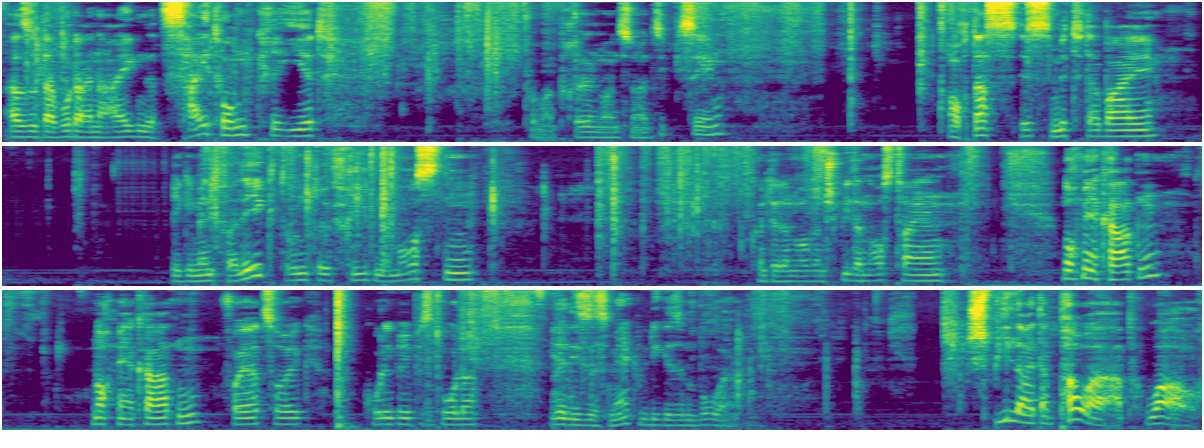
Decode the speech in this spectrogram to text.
Also da wurde eine eigene Zeitung kreiert. Vom April 1917. Auch das ist mit dabei. Regiment verlegt und äh, Frieden im Osten. Könnt ihr dann euren Spielern austeilen. Noch mehr Karten. Noch mehr Karten. Feuerzeug. Kolibri-Pistole. Wieder dieses merkwürdige Symbol. Spielleiter Power-Up. Wow.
